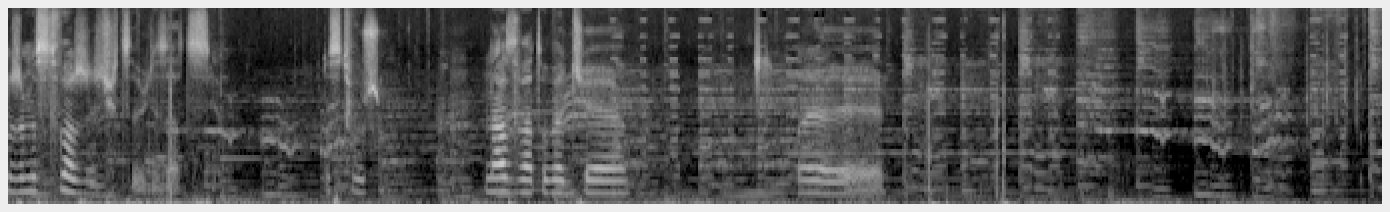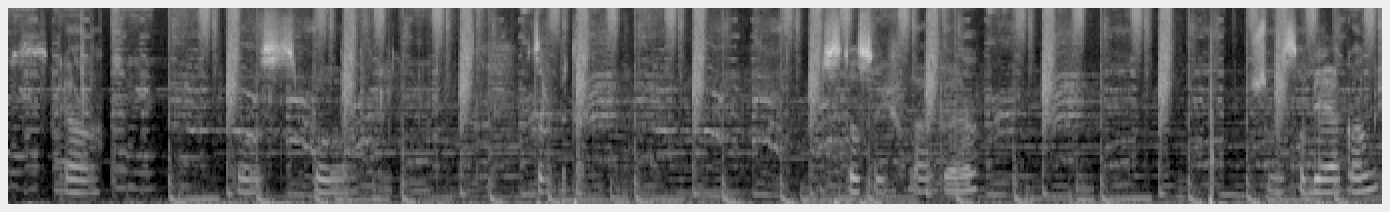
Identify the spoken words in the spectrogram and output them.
Możemy stworzyć cywilizację. To stwórzmy. Nazwa to będzie... Yy... Ja pozwoli. Zróbmy tak. Stosuj flagę. Musimy sobie. Jakąś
